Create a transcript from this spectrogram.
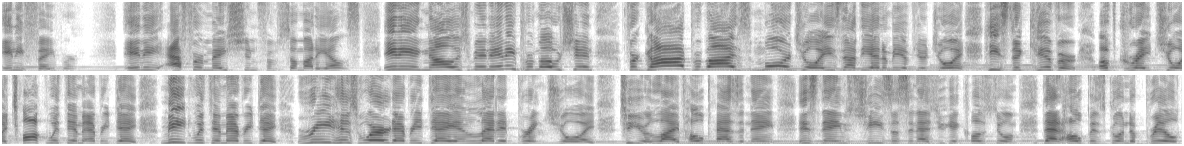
any favor, any affirmation from somebody else, any acknowledgement, any promotion. For God provides more joy. He's not the enemy of your joy, He's the giver of great joy. Talk with Him every day, meet with Him every day, read His word every day, and let it bring joy to your life. Hope has a name. His name's Jesus, and as you get close to Him, that hope is going to build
